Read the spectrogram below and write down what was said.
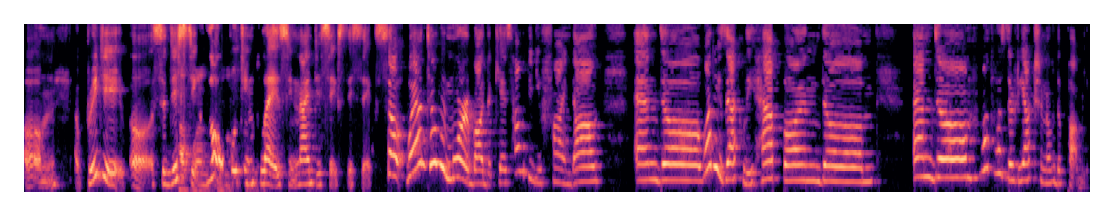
um, a pretty uh, sadistic law put in place in 1966. So, well, tell me more about the case. How did you find out, and uh, what exactly happened, um, and um, what was the reaction of the public?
